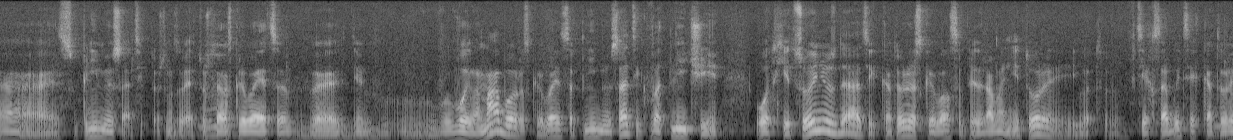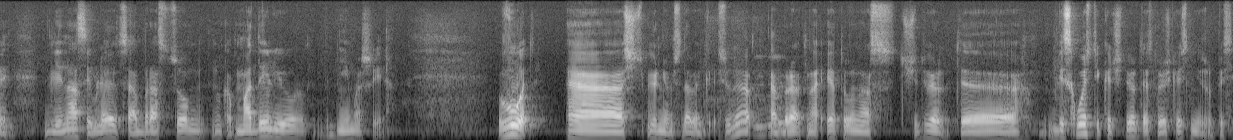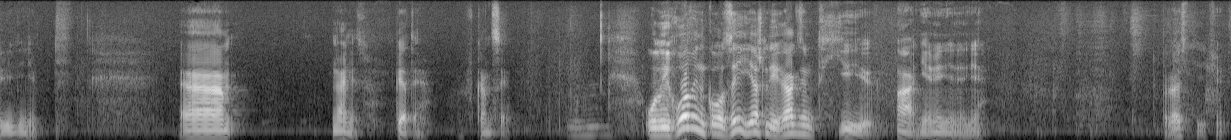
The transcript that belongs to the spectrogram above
Э, пнимиус атик тоже называется. То, что раскрывается в, в Войла Мабо, раскрывается пнимиус атик в отличие от Хитсойниус Датик, который раскрывался при даровании Торы и вот в тех событиях, которые для нас являются образцом, ну как моделью Дней Машиих. Вот. Э, вернемся давай сюда, угу. обратно. Это у нас четвертая, без хвостика, четвертая строчка снизу, посередине. А, нет, пятая, в конце. У Лиговин колзе ешли гагзем тхи. А, не-не-не-не. Простите.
